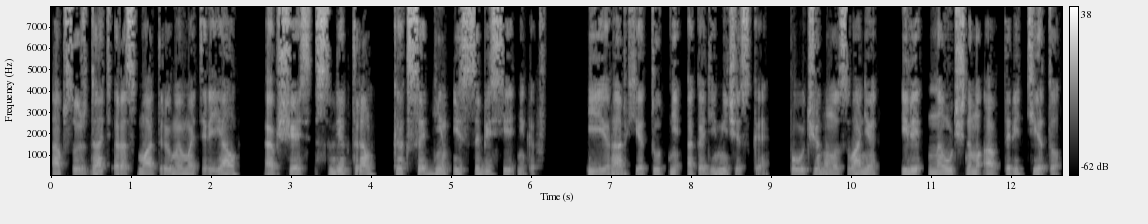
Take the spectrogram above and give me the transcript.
обсуждать рассматриваемый материал, общаясь с лектором, как с одним из собеседников. иерархия тут не академическая, по ученому званию или научному авторитету,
